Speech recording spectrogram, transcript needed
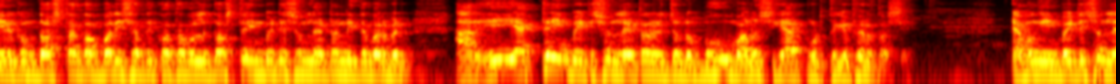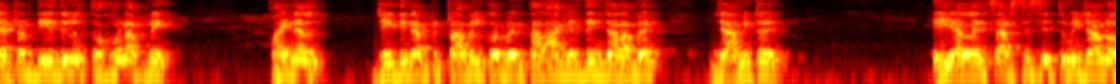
এরকম দশটা কোম্পানির সাথে কথা বলে দশটা ইনভাইটেশন লেটার নিতে পারবেন, আর এই একটা ইনভাইটেশন লেটারের জন্য বহু মানুষ এয়ারপোর্ট থেকে ফেরত আসে। এবং ইনভাইটেশন লেটার দিয়ে দিল, তখন আপনি ফাইনাল যেই দিন আপনি ট্রাভেল করবেন, তার আগের দিন জানাবেন যে, আমি তো এই এয়ারলাইন্সে আসতেছি, তুমি জানো,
